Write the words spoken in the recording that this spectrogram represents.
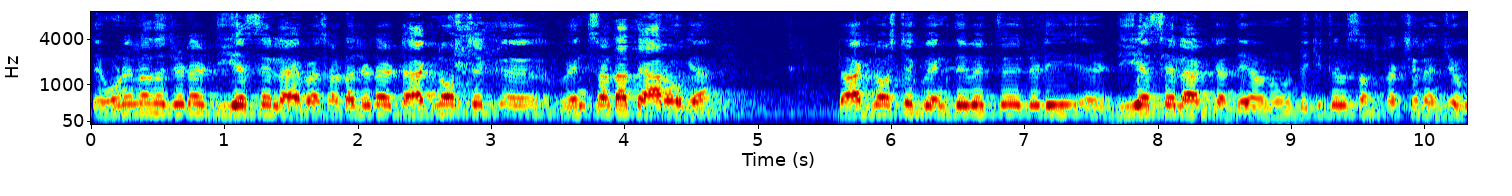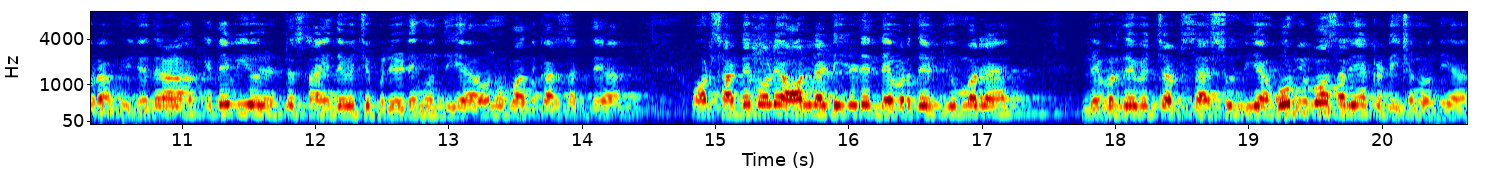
ਤੇ ਹੁਣ ਇਹਨਾਂ ਦਾ ਜਿਹੜਾ ਡੀਐਸਏ ਲੈਬ ਹੈ, ਸਾਡਾ ਜਿਹੜਾ ਡਾਇਗਨੋਸਟਿਕ ਵਿੰਗ ਸਾਡਾ ਤਿਆਰ ਹੋ ਗਿਆ। ਡਾਇਗਨੋਸਟਿਕ ਵਿੰਗ ਦੇ ਵਿੱਚ ਜਿਹੜੀ ਡੀਐਸਏ ਲੈਬ ਕਹਿੰਦੇ ਆ ਉਹਨੂੰ ਡਿਜੀਟਲ ਸਬਸਟ੍ਰਕਸ਼ਨ ਐਂਜੀਓਗ੍ਰਾਫੀ ਜਿਹਦੇ ਨਾਲ ਕਿਤੇ ਵੀ ਇੰਟੈਸਟਾਈਨ ਦੇ ਵਿੱਚ ਬਲੀਡਿੰਗ ਹੁੰਦੀ ਆ, ਉਹਨੂੰ ਬੰਦ ਕਰ ਸਕਦੇ ਆ। ਔਰ ਸਾਡੇ ਕੋਲੇ ਆਲਰੇਡੀ ਜਿਹੜੇ ਲਿਵਰ ਦੇ ਟਿਊਮਰ ਹੈ ਲਿਵਰ ਦੇ ਵਿੱਚ ਅਬਸੈਸ ਹੁੰਦੀ ਹੈ ਹੋਰ ਵੀ ਬਹੁਤ ਸਾਰੀਆਂ ਕੰਡੀਸ਼ਨ ਹੁੰਦੀਆਂ।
